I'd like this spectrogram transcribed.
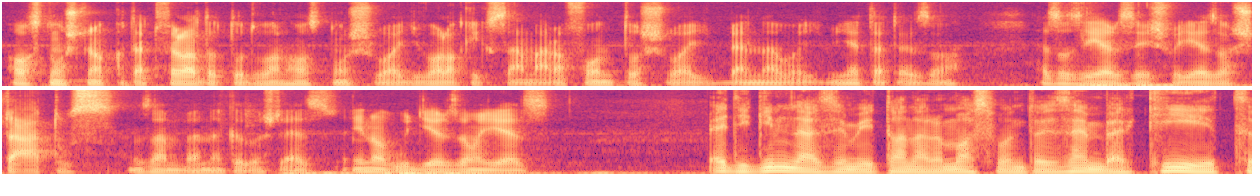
Hasznosnak, tehát feladatod van, hasznos vagy, valakik számára fontos vagy benne vagy, ugye? Tehát ez, a, ez az érzés, vagy ez a státusz az embernek, ez, ez. Én úgy érzem, hogy ez. Egyik gimnáziumi tanárom azt mondta, hogy az ember két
